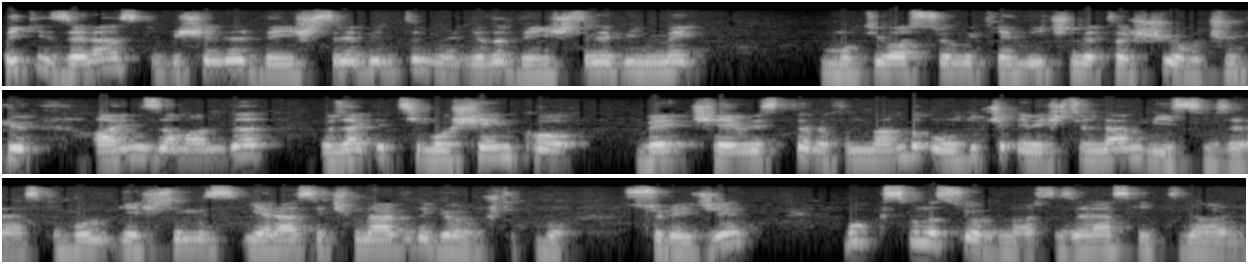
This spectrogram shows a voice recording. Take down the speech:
peki Zelenski bir şeyleri değiştirebildi mi ya da değiştirebilmek motivasyonunu kendi içinde taşıyor mu? Çünkü aynı zamanda özellikle Timoshenko ve çevresi tarafından da oldukça eleştirilen bir isim Zelenski. Bu geçtiğimiz yerel seçimlerde de görmüştük bu süreci. Bu kısmı nasıl yorumlarsın Zelenski iktidarını?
